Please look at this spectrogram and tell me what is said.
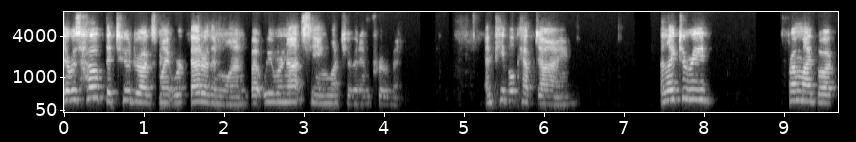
There was hope that two drugs might work better than one, but we were not seeing much of an improvement. And people kept dying. I like to read from my book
